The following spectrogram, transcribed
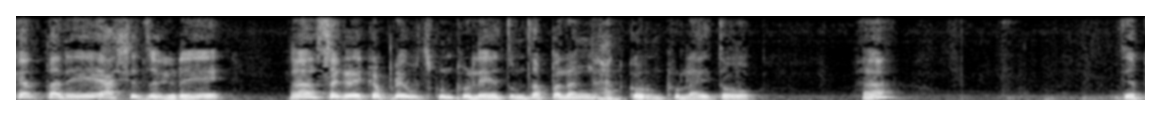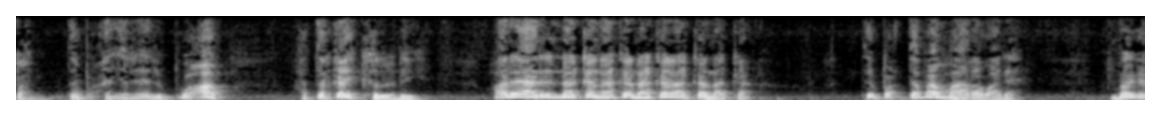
करता रे असे झगडे हा सगळे कपडे उचकून ठुले तुमचा पलंग घाण करून ठुलाय तो. हां? ते पा ते पा अरे अरे बाप आता काय खरं नाही. अरे अरे नका नका नका नका नका. ते पा ते पा मारा माऱ्या बघा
